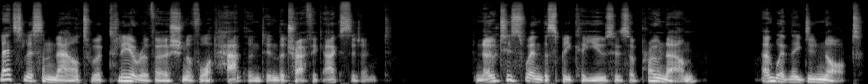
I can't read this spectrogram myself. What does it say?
Let's listen now to a clearer version of what happened in the traffic accident. Notice when the speaker uses a pronoun and when they do not,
